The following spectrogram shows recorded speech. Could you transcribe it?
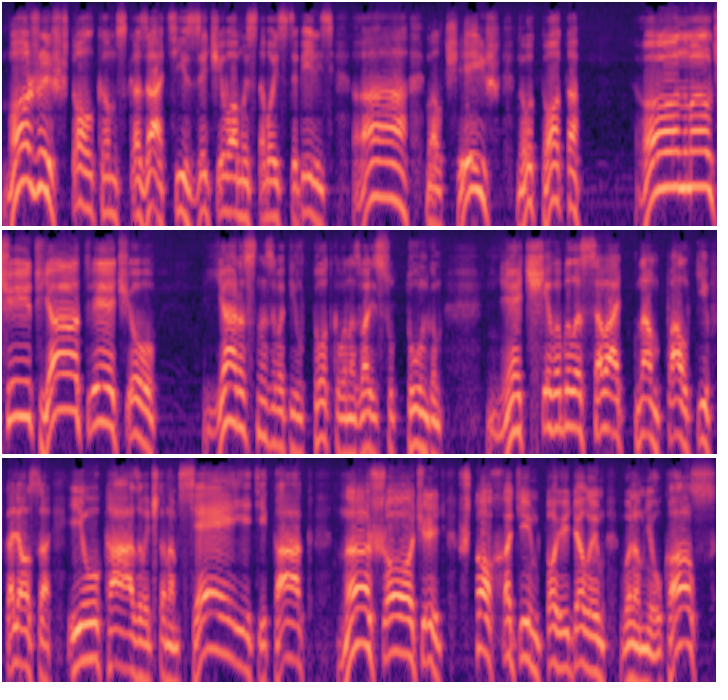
можешь толком сказать, из-за чего мы с тобой сцепились? А, молчишь? Ну, то-то. Он молчит, я отвечу. Яростно завопил тот, кого назвали Сутунгом. Нечего было совать нам палки в колеса и указывать, что нам сеять и как. Наша очередь, что хотим, то и делаем. Вы нам не указ?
